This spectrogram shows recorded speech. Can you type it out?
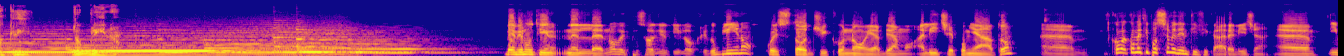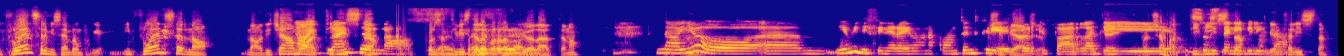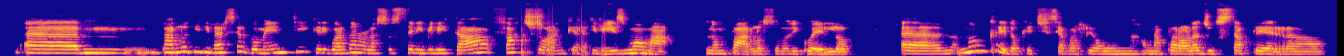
Locri, Dublino. Benvenuti nel nuovo episodio di Locri Dublino. Quest'oggi con noi abbiamo Alice Pomiato. Eh, come, come, ti possiamo identificare, Alice? Eh, influencer mi sembra un pochino... Influencer no. No, diciamo no, attivista. No. Forse no, attivista è la parola più adatta, no? No, io, um, io, mi definirei una content creator che parla okay. di Facciamo attivista, sostenibilità. ambientalista? Um, parlo di diversi argomenti che riguardano la sostenibilità, faccio anche attivismo, ma non parlo solo di quello. Uh, non credo che ci sia proprio un, una parola giusta per, uh,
